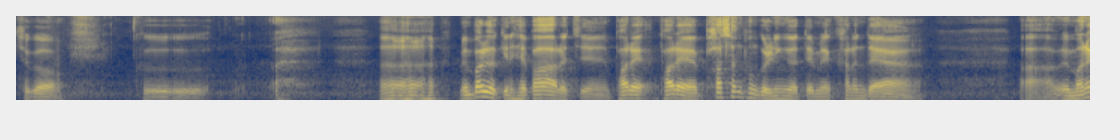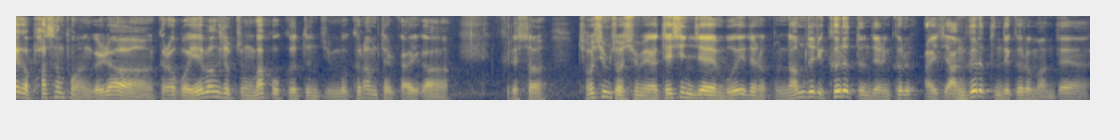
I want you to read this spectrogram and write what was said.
저거 그 아, 맨발 걷기는 해봐 그랬지. 발에 발에 파상풍 걸린 것 때문에 가는데 아, 웬만해가 파상풍 안 걸려. 그러고 예방 접종 맞고 걷든지 뭐 그러면 될까 이가. 그래서 조심조심해가 대신 이제 뭐 해야 되나 남들이 걸었던 데는 걸어 아니지 안 걸었던 데 걸으면 안 돼.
